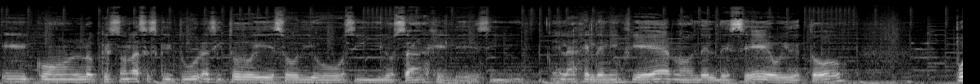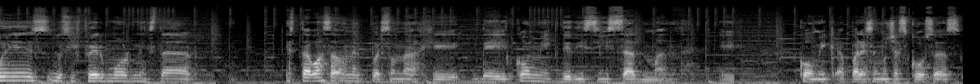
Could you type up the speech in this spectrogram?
eh, con lo que son las escrituras y todo eso, Dios y los ángeles y el ángel del infierno, el del deseo y de todo, pues Lucifer Morningstar está basado en el personaje del cómic de DC Sadman. El cómic aparecen muchas cosas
